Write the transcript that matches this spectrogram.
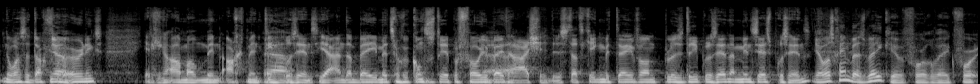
nog was de dag voor Ja. de earnings. Ja, die gingen allemaal min 8, min 10 Ja. procent. Ja, en dan ben je met zo'n geconcentreerd portfolio bij het haasje. Dus dat ging meteen van plus 3 procent naar min 6 procent. Ja, was geen best weekje vorige week voor,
